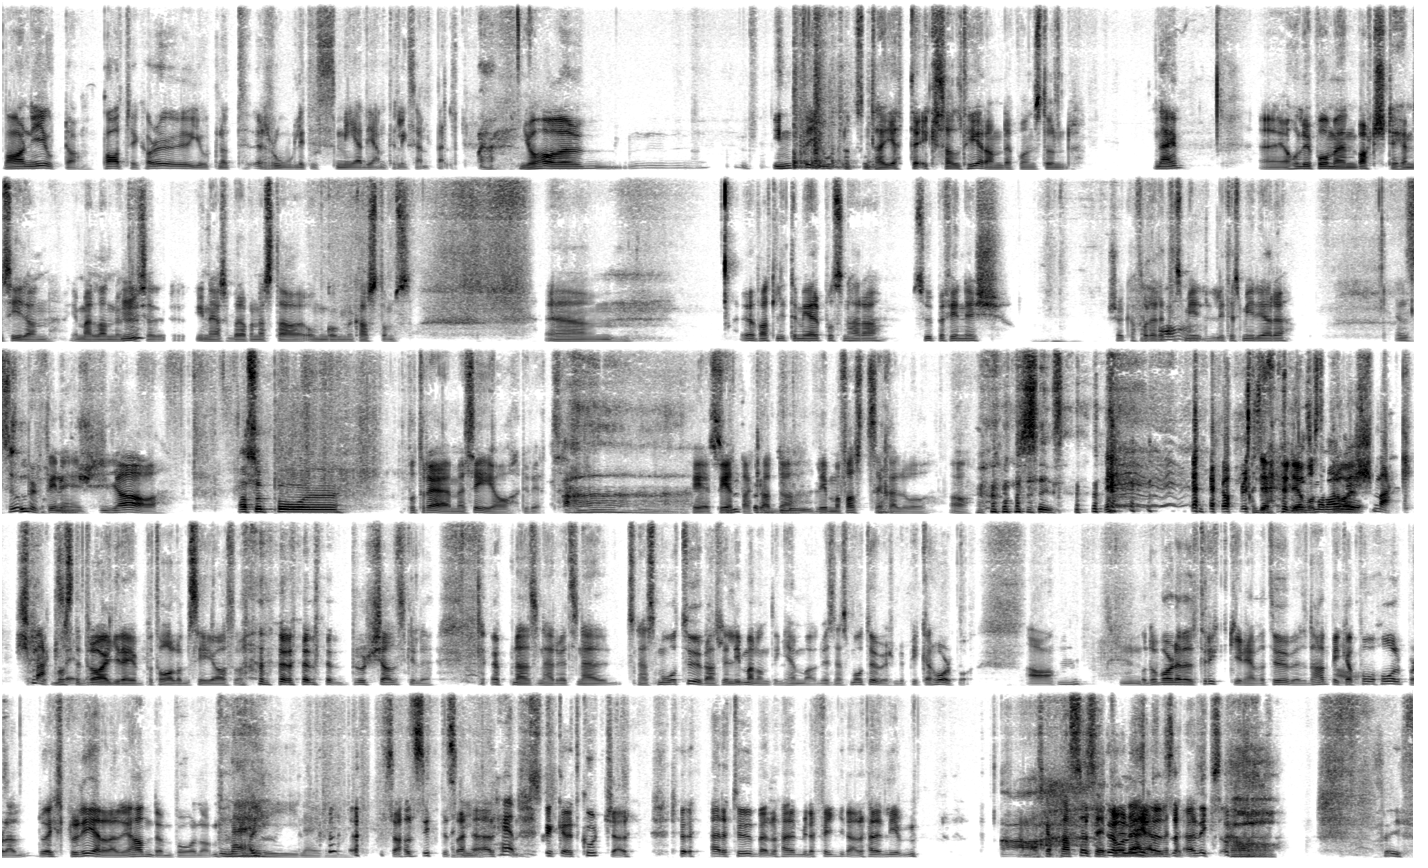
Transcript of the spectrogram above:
Vad har ni gjort då? Patrik, har du gjort något roligt i smedjan till exempel? Jag har inte gjort något sånt här jätteexalterande på en stund. Nej? Eh, Jag håller ju på med en batch till hemsidan emellan nu Mm. jag, innan jag ska börja på nästa omgång med customs. Um, övat lite mer på sån här superfinish. Försöka få det lite, smi- lite smidigare. En superfinish? Ja, alltså på... eh, på trä med CA, du vet. Ah, Pe- Peta, kladda, limma fast sig själv och ja. Precis. ja. Det, det jag måste man dra, aldrig- Smack! Smack! måste dra en grej på tal om CA. Så. Brorsan skulle öppna en sån här, du vet, sån här, sån här småtuber. Han skulle limma någonting hemma. Det är såna här småtuber som du pickar hål på. Ja. Mm. Mm. Och då var det väl tryck i den jävla tuben. Så när han pickar Ja. på hål på den, då exploderar den i handen på honom. Nej, nej, nej. Så han sitter så Det är här. hemskt. Skickar ett kort så här. Här är tuben och här är mina fingrar. Här är lim. Ja, man ska passa sig Det för det håller där i den så här helvetet. liksom.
